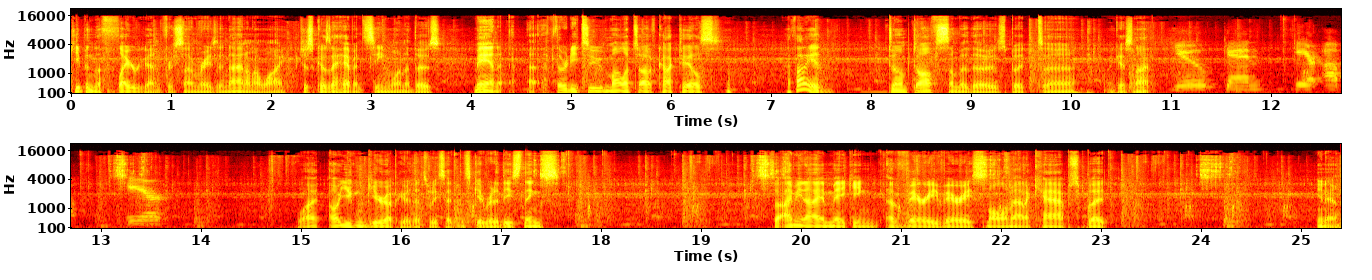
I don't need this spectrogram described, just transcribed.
keeping the flare gun for some reason. I don't know why. Just because I haven't seen one of those. Man, uh, 32 Molotov cocktails. I thought I had dumped off some of those, but uh, I guess not. You can gear up here. What? Oh, you can gear up here. That's what he said. Let's get rid of these things. So, I mean, I am making a very, very small amount of caps, but, you know,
